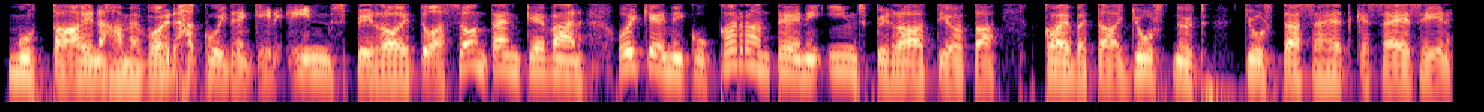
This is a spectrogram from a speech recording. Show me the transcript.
mutta ainahan me voidaan kuitenkin inspiroitua. Se on tämän kevään oikein niin kuin karanteeni-inspiraatiota kaivetaan just nyt, just tässä hetkessä esiin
